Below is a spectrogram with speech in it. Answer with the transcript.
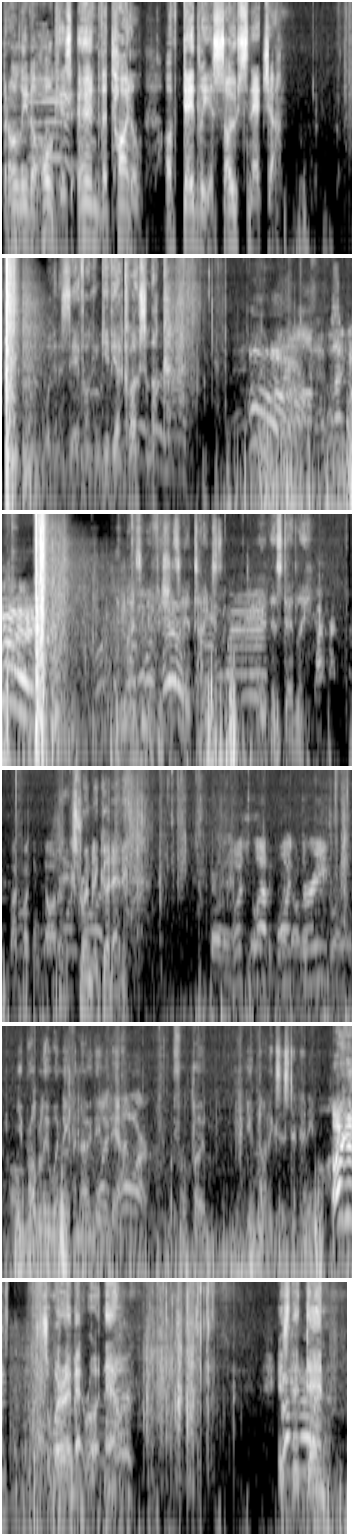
but only the hog has earned the title of deadliest soul snatcher. We're gonna see if I can give you a closer look the amazing efficiency it takes to be this deadly. They're extremely good at it. Push left, point three. You probably wouldn't even know they were there before boom, you'd not existed anymore. Target! So where I'm at right now is the den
